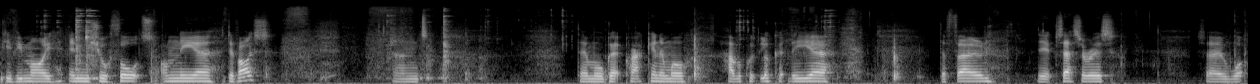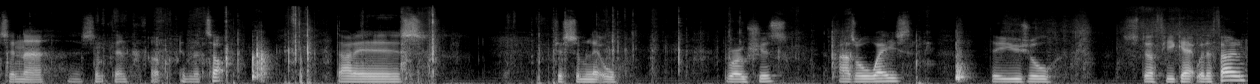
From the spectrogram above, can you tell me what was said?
Give you my initial thoughts on the uh, device and then we'll get cracking and we'll have a quick look at the uh, the phone, the accessories. So what's in there? There's something up in the top. That is just some little brochures, as always. The usual stuff you get with a phone.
